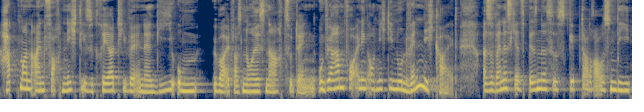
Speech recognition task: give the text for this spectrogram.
hat man einfach nicht diese kreative Energie, um über etwas Neues nachzudenken. Und wir haben vor allen Dingen auch nicht die Notwendigkeit. Also wenn es jetzt Businesses gibt da draußen, die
